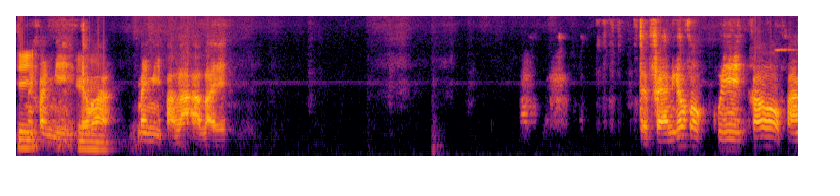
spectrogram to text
ที่ไม่ค่อยมี เออ แต่ว่าไม่มีภาระอะไร แต่แฟนเขาก็คุยเขาก็ฟัง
